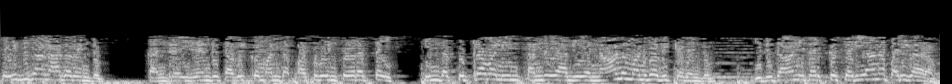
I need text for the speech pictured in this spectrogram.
செய்துதான் ஆக வேண்டும். கன்றை இழந்து தவிக்கும் அந்த பசுவின் தூரத்தை இந்த குற்றவாளியின் தந்தையாகிய நானும் அனுபவிக்க வேண்டும். இதுதான் இதற்கு சரியான பரிகாரம்.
